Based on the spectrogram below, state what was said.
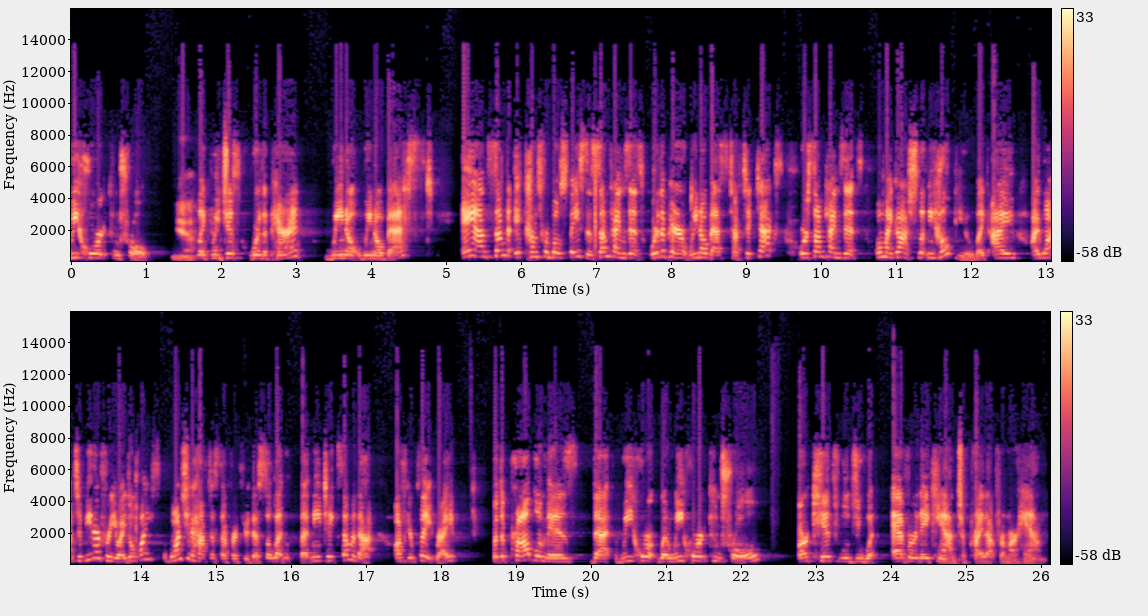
we hoard control. Yeah. Like we just, we're the parent, we know, we know best and some it comes from both spaces. Sometimes it's we're the parent, we know best, tough tic tacs, or sometimes it's oh my gosh, let me help you. Like I I want to be there for you. I don't want want you to have to suffer through this. So let let me take some of that off your plate, right? But the problem is that we hoard when we hoard control, our kids will do whatever they can to pry that from our hands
